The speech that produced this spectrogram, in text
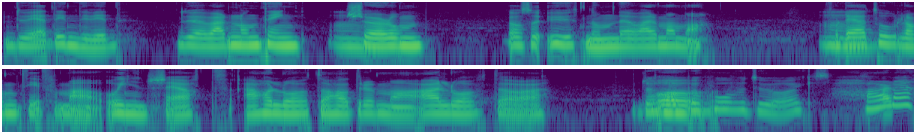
du er et individ. Du er verdt noen ting, Mm. sjøl om Altså utenom det å være mamma. For Mm. det tok lang tid for meg å innse at jeg har lov til å ha drømmer. Jeg har lov til å Du har og- behov, du òg. Har det.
